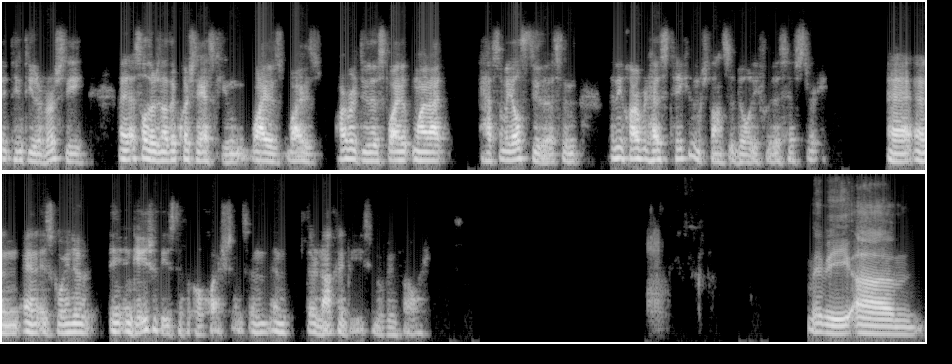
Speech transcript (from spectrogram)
I think the university, and I saw there's another question asking, why is, why is Harvard do this? Why, why not have somebody else do this? And I think Harvard has taken responsibility for this history and, and, and is going to engage with these difficult questions and, and they're not going to be easy moving forward. Maybe um,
